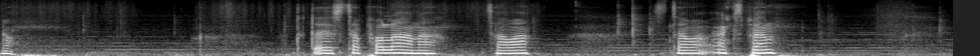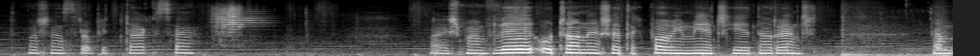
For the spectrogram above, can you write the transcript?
No. Tutaj jest ta polana cała. Z całym expem. Można zrobić taksę. O, już mam wyuczony, że tak powiem, miecz jednoręczny. Tam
